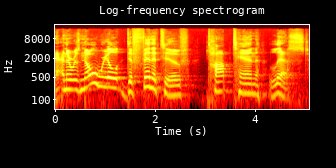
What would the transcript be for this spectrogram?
and there was no real definitive top 10 list.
